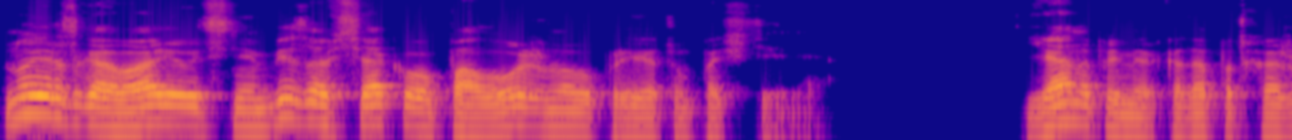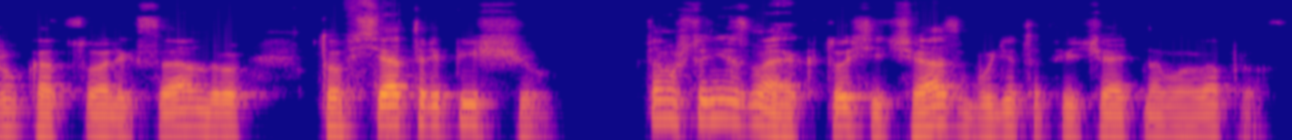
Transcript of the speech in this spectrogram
но и разговаривает с ним безо всякого положенного при этом почтения. Я, например, когда подхожу к отцу Александру, то вся трепещу, потому что не знаю, кто сейчас будет отвечать на мой вопрос.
